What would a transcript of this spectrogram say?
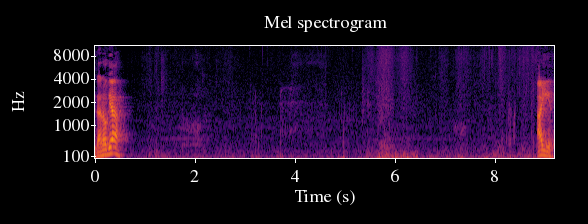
डन हो गया? आइए।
